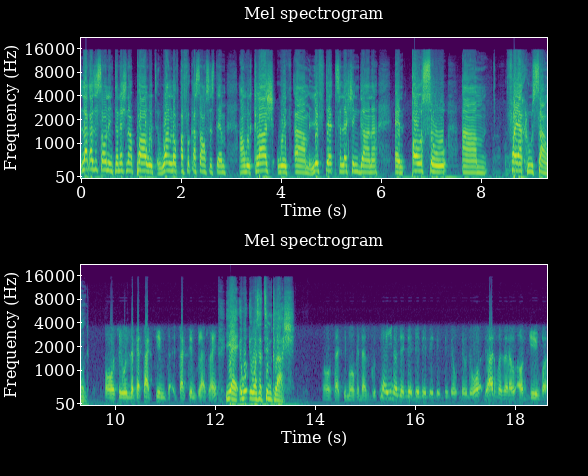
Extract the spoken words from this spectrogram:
Lagazee Sound International Power with One Love Africa Sound System, and we clash with um, Lifted Selection Ghana and also um, Fire Crew Sound. Oh, so it was like a tag team, tag team clash, right? Yeah, it, it was a team clash. Oh, tag team. Okay, that's good. Yeah, you know, the the the the the, the, the, the, the advice that I, I would give uh,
